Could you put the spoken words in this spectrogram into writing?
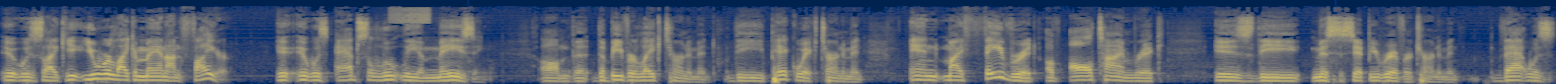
it was like you, you were like a man on fire. It, it was absolutely amazing. Um, the the Beaver Lake tournament, the Pickwick tournament, and my favorite of all time, Rick, is the Mississippi River tournament. That was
